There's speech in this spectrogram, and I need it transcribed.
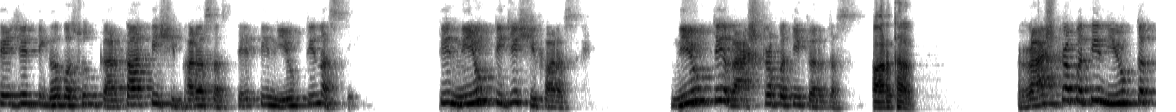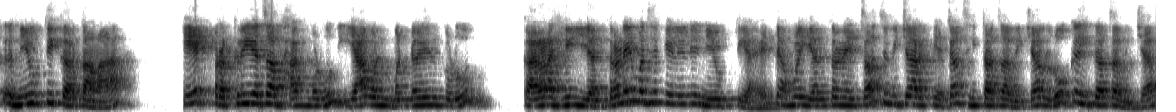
ते जे तिघं बसून करतात ती शिफारस असते ती नियुक्ती नसते. ती नियुक्तीची शिफारस आहे. नियुक्ती राष्ट्रपती करत असते. अर्थात? राष्ट्रपती नियुक्त नियुक्ती करताना एक प्रक्रियेचा भाग म्हणून या मंडळींकडून कारण ही यंत्रणेमध्ये केलेली नियुक्ती आहे त्यामुळे यंत्रणेचाच विचार त्याच्याच हिताचा विचार लोकहिताचा विचार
